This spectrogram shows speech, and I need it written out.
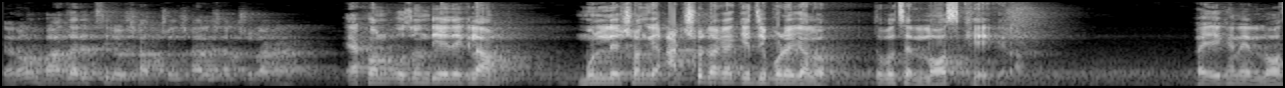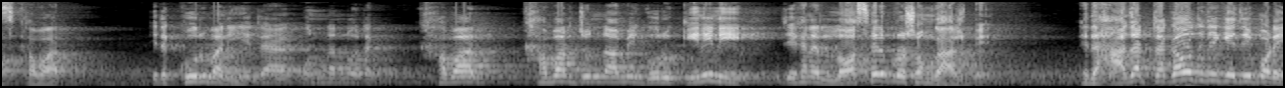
কারণ বাজারে ছিল সাতশো, সাড়ে সাতশো টাকা। এখন ওজন দিয়ে দেখলাম মূল্যের সঙ্গে আটশো টাকা কেজি পড়ে গেল। তো বলছে লস খেয়ে গেলাম। ভাই, এখানে লস খাবার, এটা কুরবানি, এটা অন্যান্য এটা খাবার খাবার জন্য আমি গরু কিনিনি, যে এখানে লসের প্রসঙ্গ আসবে। এটা হাজার টাকাও যদি কেজি পড়ে,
